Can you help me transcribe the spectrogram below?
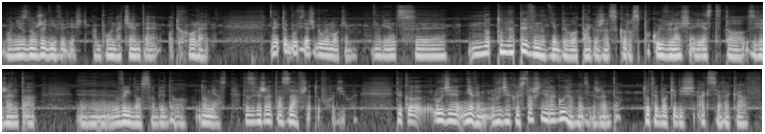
bo nie zdążyli wywieźć, a było nacięte od cholery. No i to było widać gołym okiem, więc y, no to na pewno nie było tak, że skoro spokój w lesie jest, to zwierzęta y, wyjdą sobie do, do miast. Te zwierzęta zawsze tu wchodziły. Tylko ludzie, nie wiem, ludzie jakoś strasznie reagują na zwierzęta. Tutaj była kiedyś akcja taka w,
